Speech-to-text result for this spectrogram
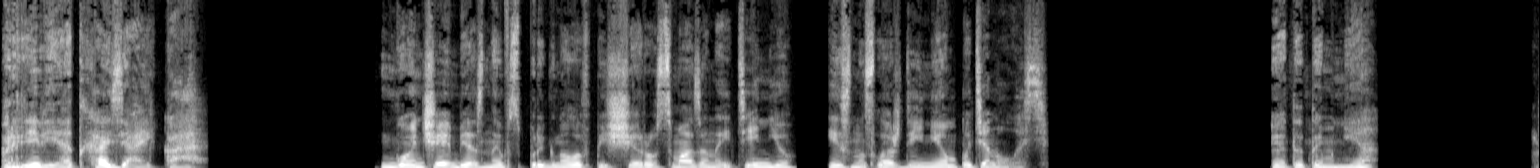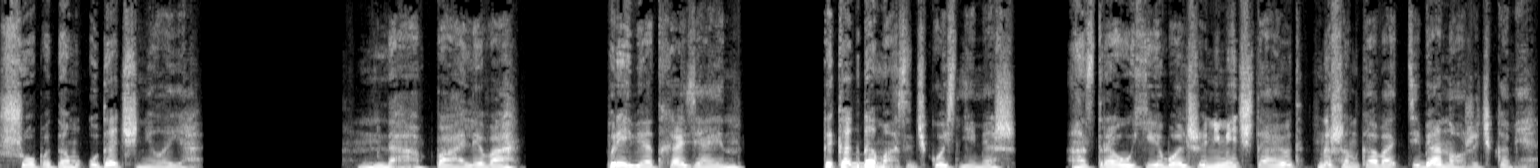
«Привет, хозяйка!» Гончая бездны вспрыгнула в пещеру, смазанной тенью, и с наслаждением потянулась. «Это ты мне?» — шепотом уточнила я. «Да, палево. Привет, хозяин. Ты когда масочку снимешь? Остроухие больше не мечтают нашинковать тебя ножичками».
